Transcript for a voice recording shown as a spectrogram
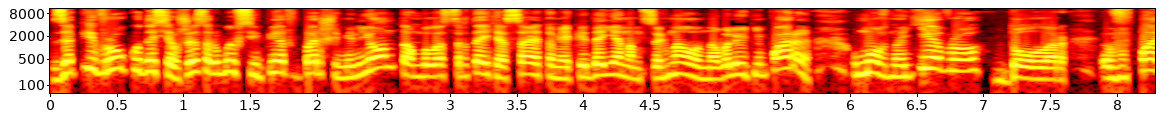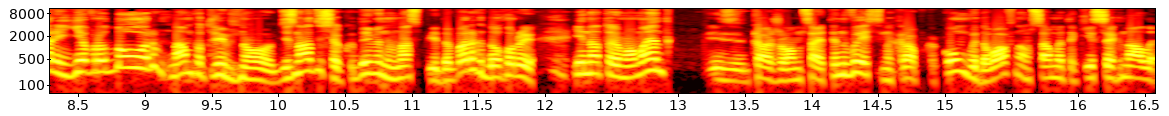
За півроку десь я вже заробив свій пер- перший мільйон. Там була стратегія з сайтом, який дає нам сигнали на валютні пари, умовно євро, долар. В парі євро-долар нам потрібно дізнатися, куди він в нас піде вверх до гори. І на той момент. Кажу вам сайт investing.com видавав нам саме такі сигнали.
